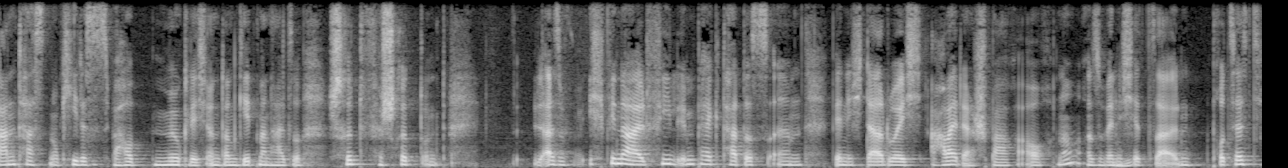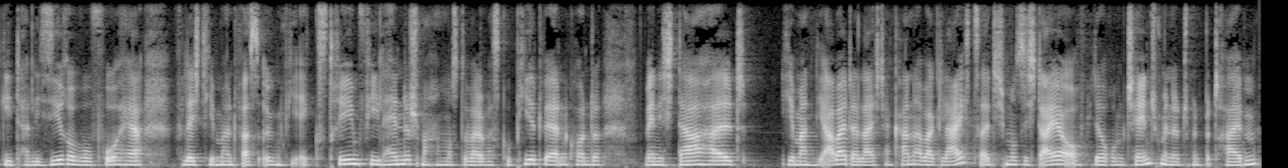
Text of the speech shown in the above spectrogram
Rantasten, okay, das ist überhaupt möglich. Und dann geht man halt so Schritt für Schritt und also ich finde halt viel Impact hat es, ähm, wenn ich dadurch Arbeit erspare auch. Ne? Also wenn mhm. ich jetzt einen Prozess digitalisiere, wo vorher vielleicht jemand was irgendwie extrem viel händisch machen musste, weil was kopiert werden konnte, wenn ich da halt jemanden die Arbeit erleichtern kann, aber gleichzeitig muss ich da ja auch wiederum Change Management betreiben,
